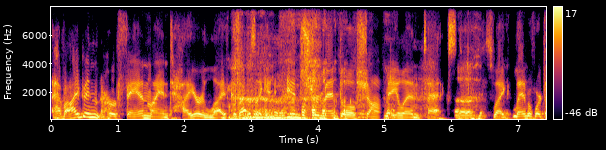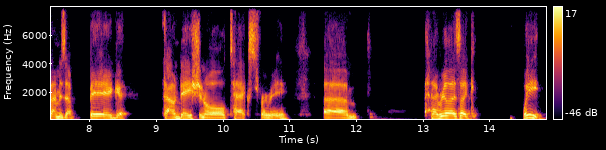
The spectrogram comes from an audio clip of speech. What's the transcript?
Have I been her fan my entire life? Because that was like an instrumental Sean Malin text. Uh, like Land Before Time is a big foundational text for me. Um, and I realized like, wait,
